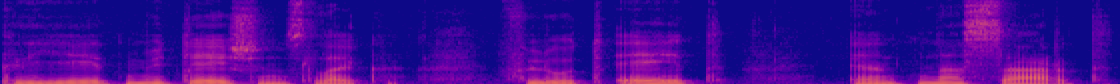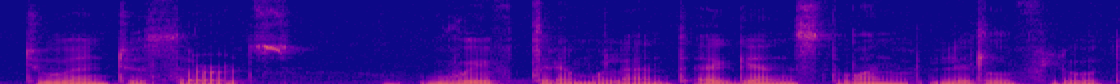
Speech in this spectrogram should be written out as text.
create mutations like flute eight and Nasard two and two thirds with tremulant against one little flute.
